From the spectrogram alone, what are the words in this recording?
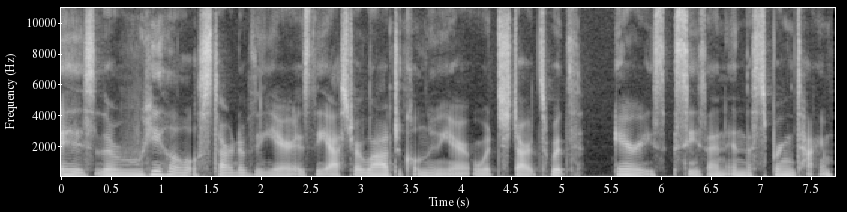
is the real start of the year, is the astrological new year, which starts with Aries season in the springtime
